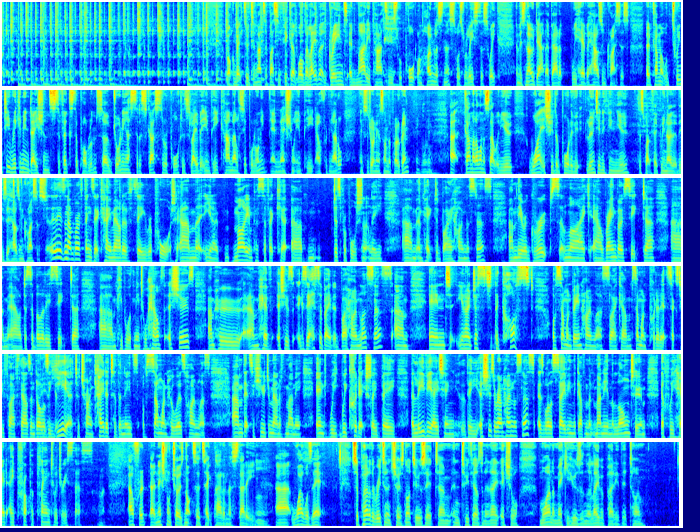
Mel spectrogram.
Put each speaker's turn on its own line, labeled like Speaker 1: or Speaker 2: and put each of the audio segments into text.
Speaker 1: Thank you. Welcome back to Tagata Pasifika. Well, the Labour, Greens and Māori parties' report on homelessness was released this week, and there's no doubt about it, we have a housing crisis. They've come up with 20 recommendations to fix the problem, so joining us to discuss the report is Labour MP Carmel Sepuloni and National MP Alfred Ngaro. Thanks for joining us on the programme.
Speaker 2: Good morning.
Speaker 1: Uh, Carmel, I want to start with you. Why issue the report? Have you learnt anything new, despite the fact we know that there's a housing crisis?
Speaker 2: There's a number of things that came out of the report. Um, you know, Māori and Pacific uh, disproportionately um, impacted by homelessness. Um, there are groups like our rainbow sector, um, our disability sector, um, people with mental health issues um, who um, have issues exacerbated by homelessness. and, you know, just the cost of someone being homeless. Like um, someone put it at $65,000 a yep. year to try and cater to the needs of someone who is homeless. Um, that's a huge amount of money, and we, we could actually be alleviating the issues around homelessness as well as saving the government money in the long term if we had a proper plan to address this.
Speaker 1: Right. Alfred, uh, National chose not to take part in the study. Mm. Uh, why was that?
Speaker 3: So part of the reason it chose not to is that um, in 2008, actual Moana Mackey, who was in the Labour Party at that time,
